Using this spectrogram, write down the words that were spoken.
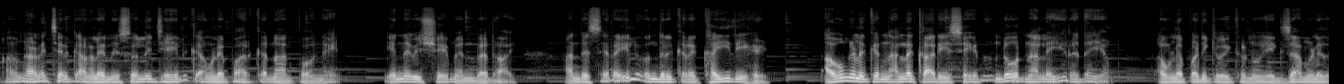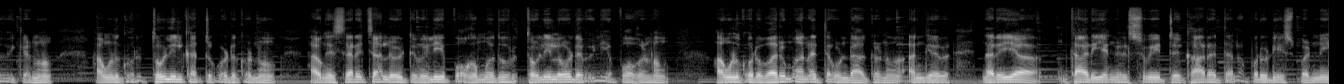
அவங்க அழைச்சிருக்காங்களேன்னு சொல்லி ஜெயிலுக்கு அவங்களை பார்க்க நான் போனேன். என்ன விஷயம் என்பதாய் அந்த சிறையில் வந்திருக்கிற கைதிகள் அவங்களுக்கு நல்ல காரியம் செய்யணுன்ற ஒரு நல்ல இருதயம். அவங்கள படிக்க வைக்கணும் எக்ஸாம் எழுத வைக்கணும் அவங்களுக்கு ஒரு தொழில் கற்றுக் கொடுக்கணும். அவங்க சிறைச்சாலை விட்டு வெளியே போகும்போது ஒரு தொழிலோடு வெளியே போகணும். அவங்களுக்கு ஒரு வருமானத்தை உண்டாக்கணும். அங்கே நிறையா காரியங்கள் ஸ்வீட்டு காரத்தெல்லாம் ப்ரொடியூஸ் பண்ணி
